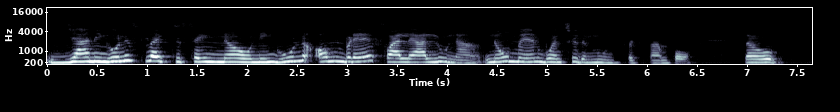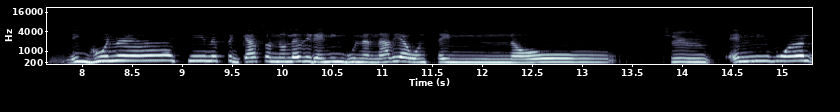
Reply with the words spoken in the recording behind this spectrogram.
Yeah, ningún is like to say no. Ningún hombre fue a la luna. No man went to the moon, for example. So, ninguna aquí en este caso no le diré ninguna a nadie. I won't say no to anyone.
